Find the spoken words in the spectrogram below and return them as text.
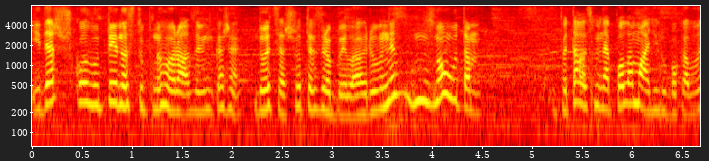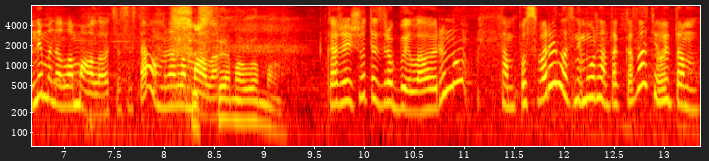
йдеш в школу ти наступного разу. Він каже, доця, що ти зробила? Я говорю, вони знову там питались мене поламати, грубо кажучи. Вони мене ламали, а ця система мене ламала. Система лама. Каже, і що ти зробила? Я говорю, ну там посварилась, не можна так казати, але там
